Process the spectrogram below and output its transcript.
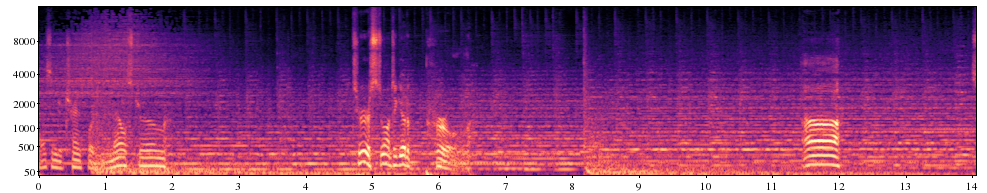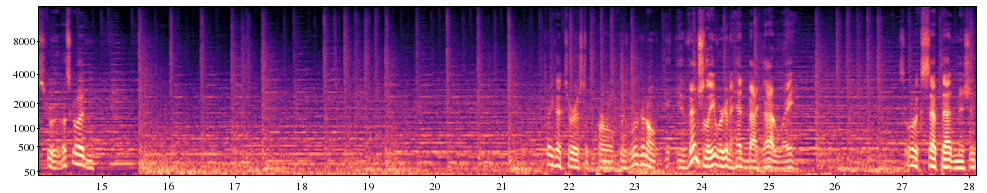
Passenger transport Maelstrom. Tourists want to go to Pearl. Uh, screw it. Let's go ahead and take that tourist to Pearl because we're gonna eventually we're gonna head back that way. So we'll accept that mission.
